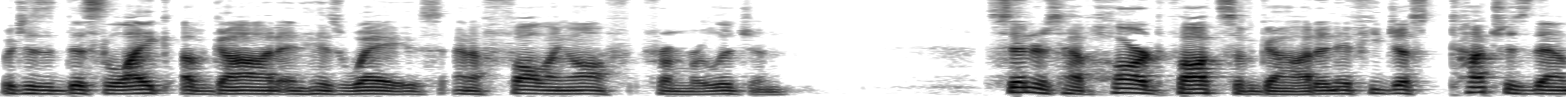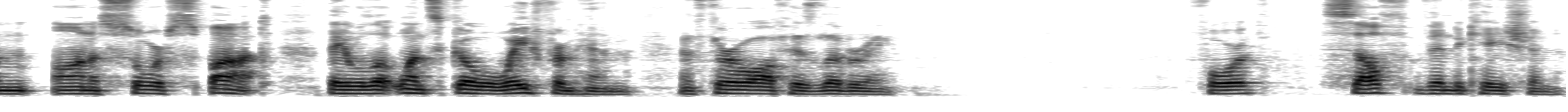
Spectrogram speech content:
which is a dislike of God and his ways and a falling off from religion. Sinners have hard thoughts of God, and if he just touches them on a sore spot, they will at once go away from him and throw off his livery. Fourth, self vindication,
